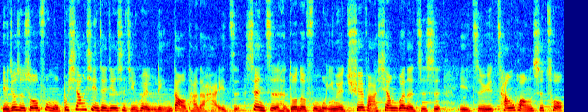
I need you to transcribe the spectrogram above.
也就是说，父母不相信这件。事情会临到他的孩子，甚至很多的父母因为缺乏相关的知识，以至于仓皇失措，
